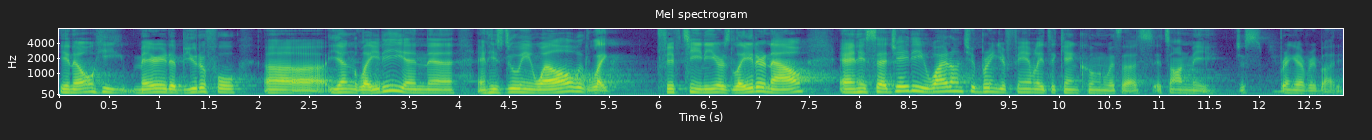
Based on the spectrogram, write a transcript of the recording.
you know, he married a beautiful uh, young lady and, uh, and he's doing well, like 15 years later now. And he said, JD, why don't you bring your family to Cancun with us? It's on me. Just bring everybody.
